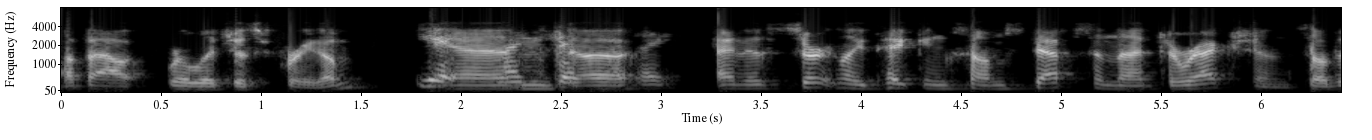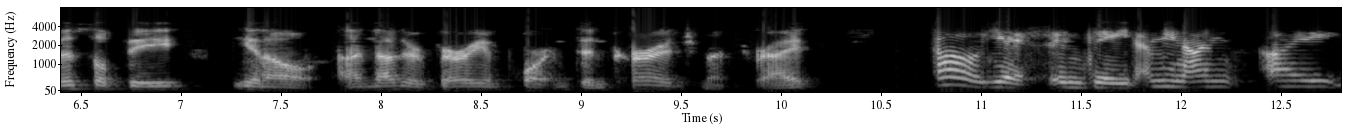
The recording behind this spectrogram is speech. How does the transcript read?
about religious freedom. Yes, and, uh, and is certainly taking some steps in that direction. So this will be, you know, another very important encouragement, right? Oh yes, indeed. I mean, I'm I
